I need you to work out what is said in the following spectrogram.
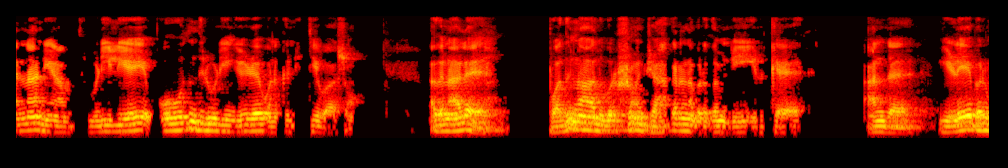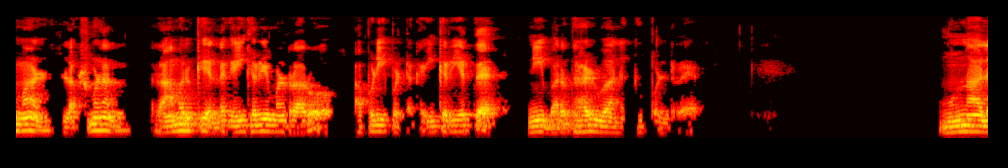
ஏன்னா நீ வெளியிலேயே திருவடியிலேயே எப்போதும் திருவடியின் கீழே உனக்கு நித்திய வாசம். அதனால பதினாலு வருஷம் ஜாகரண விரதம் நீ இருக்க. அந்த இளைய பெருமாள் லக்ஷ்மணர் ராமருக்கு என்ன கைங்கரியம் பண்றாரோ அப்படிப்பட்ட கைங்கரியத்தை நீ பரதாழ்வானுக்கு பண்ற. முன்னால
